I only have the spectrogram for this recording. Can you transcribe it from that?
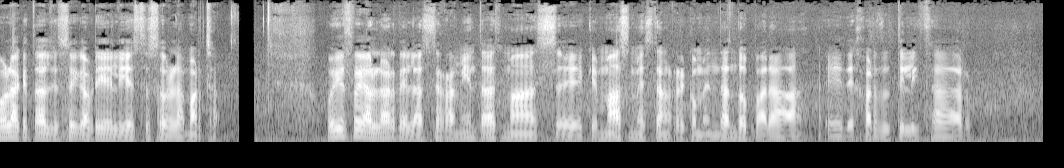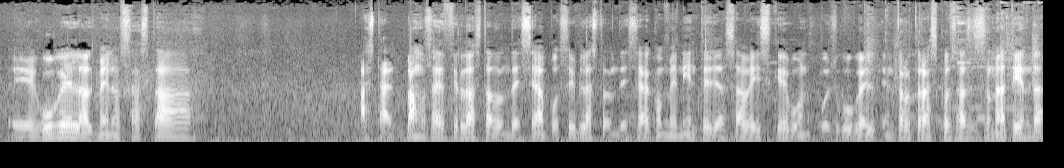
Hola, ¿qué tal? Yo soy Gabriel y esto es sobre la marcha. Hoy os voy a hablar de las herramientas más eh, que más me están recomendando para eh, dejar de utilizar eh, Google, al menos hasta hasta vamos a decirlo hasta donde sea posible, hasta donde sea conveniente. Ya sabéis que bueno, pues Google entre otras cosas es una tienda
